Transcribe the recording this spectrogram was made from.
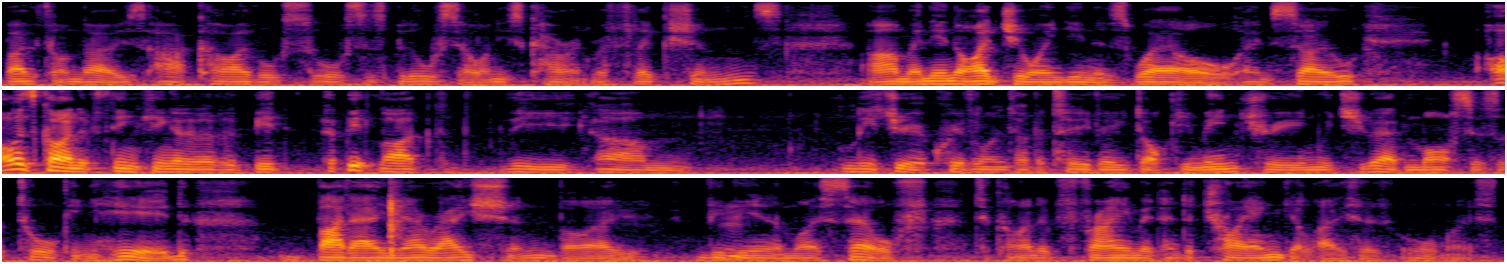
both on those archival sources, but also on his current reflections. Um, and then I joined in as well, and so I was kind of thinking of it a bit, a bit like the um, literary equivalent of a TV documentary in which you have Moss as a talking head, but a narration by Vivian and myself to kind of frame it and to triangulate it almost.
